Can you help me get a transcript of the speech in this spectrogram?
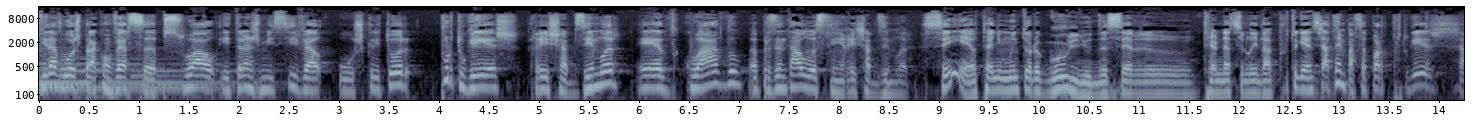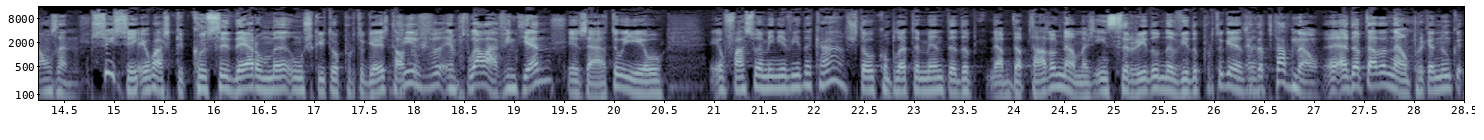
Convidado hoje para a conversa pessoal e transmissível, o escritor português Richard Zimler. É adequado apresentá-lo assim, Richard Zimler? Sim, eu tenho muito orgulho de ser ter nacionalidade portuguesa. Já tem passaporte português há uns anos? Sim, sim. Eu acho que considero-me um escritor português. Vive em Portugal há 20 anos? Exato, e eu eu faço a minha vida cá. Estou completamente adap adaptado, não, mas inserido na vida portuguesa. Adaptado não. Adaptado não, porque nunca.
